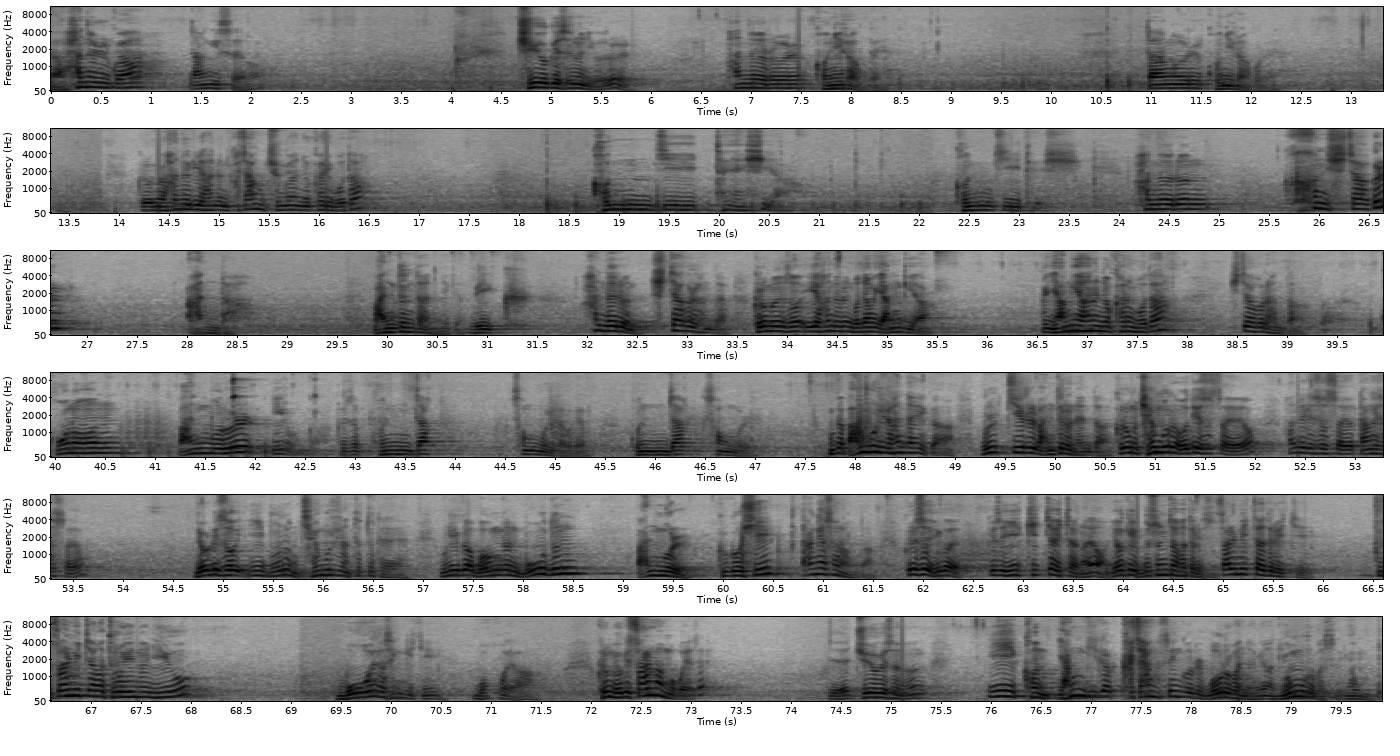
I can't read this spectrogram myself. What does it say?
자, 하늘과 땅이 있어요. 주역에서는 이거를 하늘을 건이라고 그래. 땅을 곤이라고 그래. 그러면 하늘이 하는 가장 중요한 역할이 뭐다? 건지태시야. 건지태시. 하늘은 큰 시작을 안다. 만든다는 얘기야. 메이크. 하늘은 시작을 한다. 그러면서 이 하늘은 뭐냐면 양기야. 그 양이 하는 역할은 뭐다? 시작을 한다. 고는 만물을 이룬 거야. 그래서 곤작 성물이라고 그래요. 곤작 성물. 그러니까 마무리를 한다, 니까 물질을 만들어낸다. 그러면 재물은 어디에서 쌓여요? 하늘에서 쌓여? 땅에서 쌓여? 여기서 이 물은 재물이라는 뜻도 돼. 우리가 먹는 모든 만물, 그것이 땅에서 나온다. 그래서 이거, 그래서 이 기자 있잖아요. 여기 무슨 자가 들어있어? 쌀미자 들어있지. 그 쌀미자가 들어있는 이유? 먹어야 생기지. 먹어야. 그럼 여기 쌀만 먹어야 돼? 이제 주역에서는 이 건, 양기가 가장 센 거를 뭐로 봤냐면 용으로 봤어요, 용.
